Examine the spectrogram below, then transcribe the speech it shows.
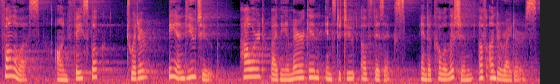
follow us on Facebook, Twitter, and YouTube. Powered by the American Institute of Physics and a coalition of underwriters.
